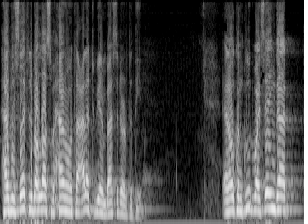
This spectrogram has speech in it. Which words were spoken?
has been selected by Allah subhanahu wa ta'ala to be ambassador of the deen. And I'll conclude by saying that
